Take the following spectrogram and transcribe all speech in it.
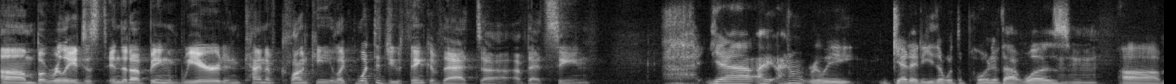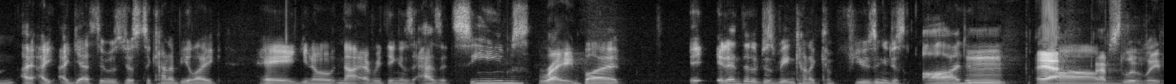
Um, but really, it just ended up being weird and kind of clunky. Like, what did you think of that uh, of that scene? Yeah, I, I don't really get it either. What the point of that was? Mm-hmm. Um, I, I I guess it was just to kind of be like, hey, you know, not everything is as it seems. Right. But it, it ended up just being kind of confusing and just odd. Mm, yeah, Um, absolutely.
